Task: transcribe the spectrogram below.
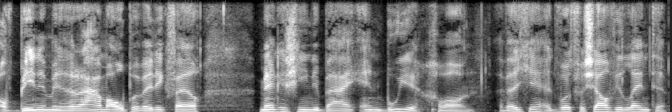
Of binnen met het raam open, weet ik veel magazine erbij en boeien gewoon. Weet je, het wordt vanzelf weer lente.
